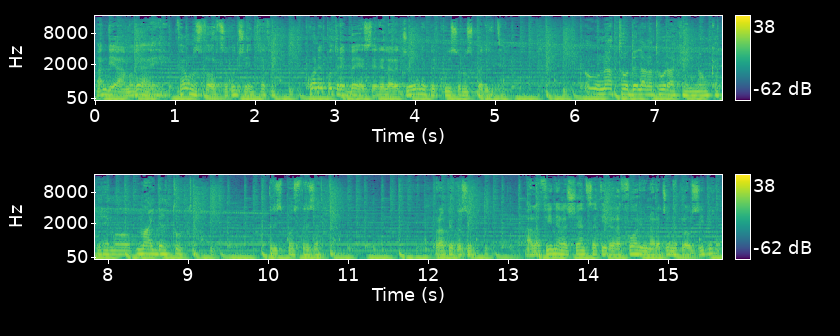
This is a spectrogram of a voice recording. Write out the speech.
Andiamo, dai, fa uno sforzo, concentrati. Quale potrebbe essere la ragione per cui sono sparite? Un atto della natura che non capiremo mai del tutto. Risposta esatta. Proprio così. Alla fine la scienza tirerà fuori una ragione plausibile,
